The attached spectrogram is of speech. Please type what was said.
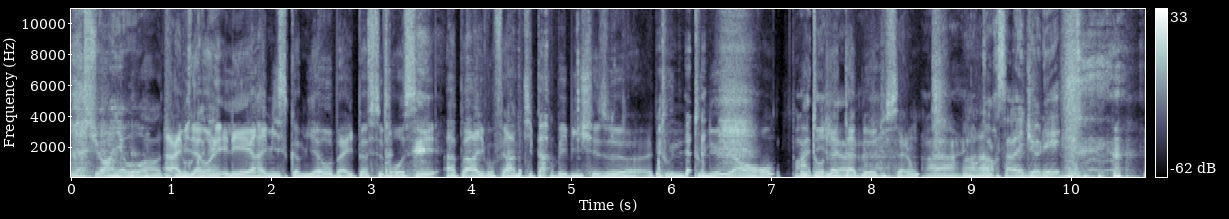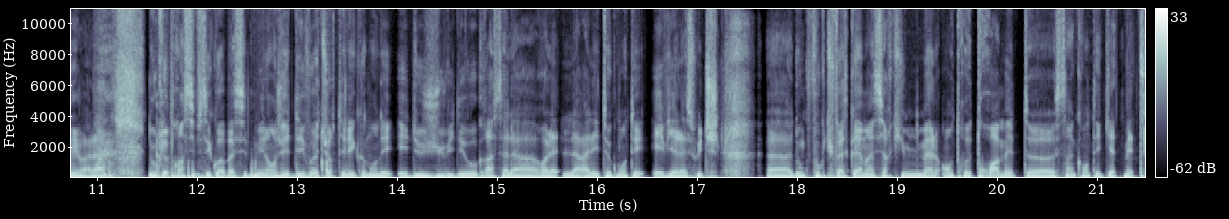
Bien sûr, un Yao. Hein, Alors évidemment, les, les RMIs comme Yao, bah, ils peuvent se brosser. À part, ils vont faire un petit parc baby chez eux, euh, tout, tout nul là en rond, autour de la table du salon. Voilà, encore, ça va être gelé. Et voilà. Donc le principe c'est quoi? Bah, C'est de mélanger des voitures télécommandées et du jeux vidéo grâce à la, réalité augmentée et via la Switch. Euh, donc faut que tu fasses quand même un circuit minimal entre 3 mètres euh, 50 et 4 mètres.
